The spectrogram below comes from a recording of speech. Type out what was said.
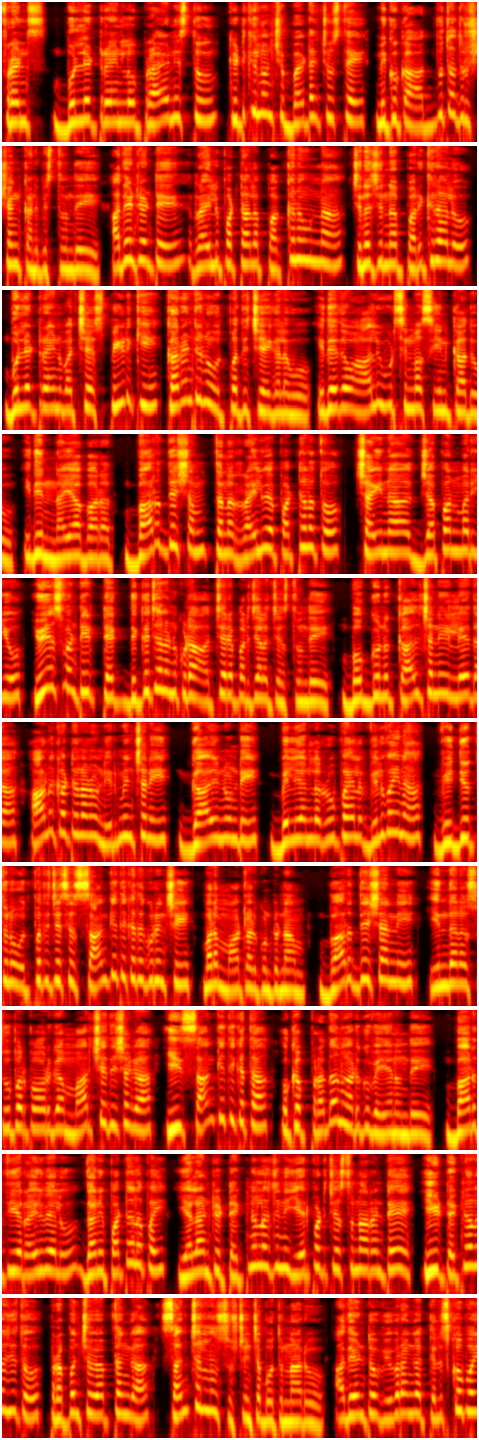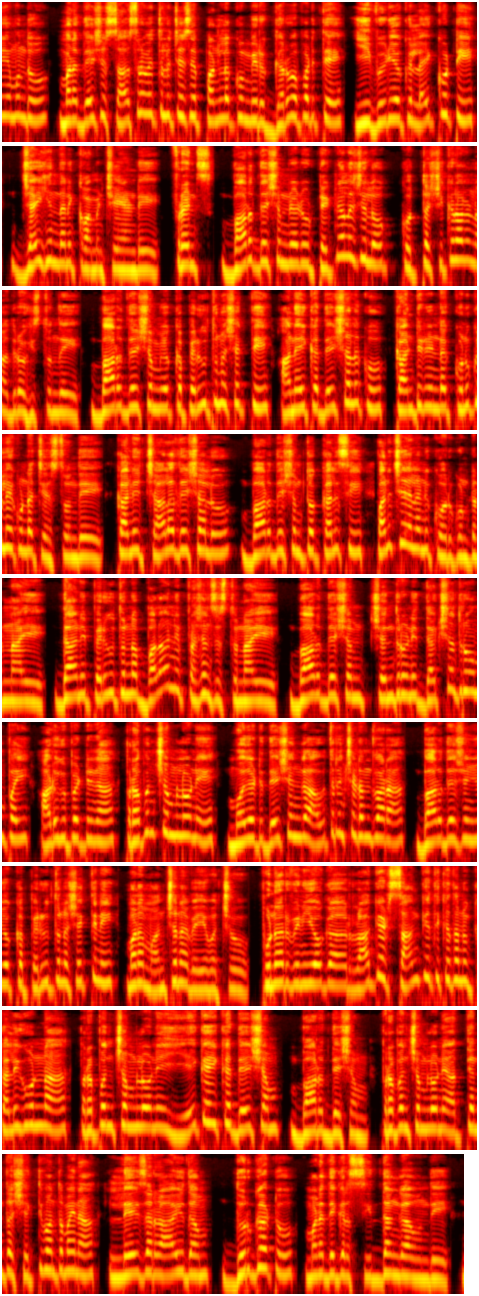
Friends bullet ట్రైన్లో ప్రయాణిస్తూ కిటికీలోంచి బయటకు చూస్తే మీకు ఒక అద్భుత దృశ్యం కనిపిస్తుంది. అదేంటంటే రైలు పట్టాల పక్కన ఉన్న చిన్న చిన్న పరికరాలు బుల్లెట్ ట్రైన్ వచ్చే స్పీడ్కి కరెంటును ఉత్పత్తి చేయగలవు. ఇదేదో హాలీవుడ్ సినిమా సీన్ కాదు. ఇది నయా భారత్. భారతదేశం తన రైల్వే పట్టాలతో చైనా జపాన్ మరియు యుఎస్ వంటి టెక్ దిగ్గజాలను కూడా ఆశ్చర్యపరిచేలా చేస్తుంది. బొగ్గును కాల్చని లేదా ఆనకట్టలను నిర్మించని గాలి నుండి బిలియన్ల రూపాయల విలువైన విద్యుత్తును ఉత్పత్తి చేసే సాంకేతికత గురించి మనం మాట్లాడుకుంటున్నాం. భారతదేశాన్ని ఇంధన సూపర్ పవర్గా మార్చే దిశగా ఈ సాంకేతికత ఒక ప్రధాన అడుగు వేయనుంది. భారతీయ రైల్వేలు దాని పట్టాలపై ఎలాంటి టెక్నాలజీని ఏర్పాటు చేస్తున్నారంటే ఈ టెక్నాలజీతో ప్రపంచవ్యాప్తంగా సంచలనం సృష్టించబోతున్నారు. అదేంటో వివరంగా తెలుసుకోబోయే ముందు మన దేశ శాస్త్రవేత్తలు చేసే పనులకు మీరు గర్వపడితే ఈ వీడియోకి లైక్ కొట్టి జై హింద్ అని కామెంట్ చేయండి. ఫ్రెండ్స్ భారతదేశం నేడు టెక్నాలజీలో కొత్త శిఖరాలను అధిరోహిస్తుంది. భారతదేశం యొక్క పెరుగుతున్న శక్తి అనేక దేశాలకు కంటి నిండా కొనుకు లేకుండా చేస్తుంది. కానీ చాలా దేశాలు భారతదేశంతో కలిసి పనిచేయాలని కోరుకుంటున్నాయి. దాని పెరుగుతున్న బలాన్ని ప్రశంసిస్తున్నాయి. భారతదేశం చంద్రుని దక్షిణ ధ్రువంపై అడుగుపెట్టిన ప్రపంచంలోనే మొదటి దేశంగా అవతరించడం ద్వారా భారతదేశం యొక్క పెరుగుతున్న శక్తిని మనం అంచనా వేయవచ్చు. పునర్వినియోగ రాకెట్ సాంకేతికతను కలిగి ఉన్న ప్రపంచంలోనే ఏకైక దేశం భారతదేశం. ప్రపంచంలోనే అత్యంత శక్తివంతమైన లేజర్ ఆయుధం దుర్గటు మన దగ్గర సిద్ధంగా ఉంది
